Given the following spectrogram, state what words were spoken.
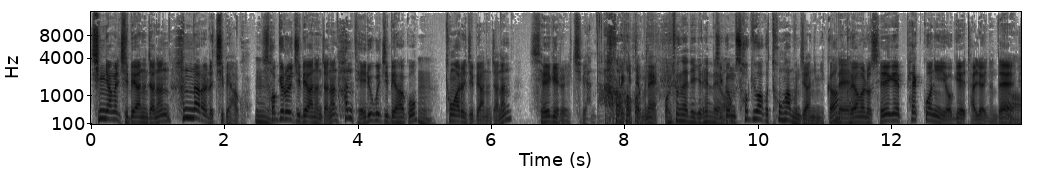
식량을 지배하는 자는 한 나라를 지배하고 음. 석유를 지배하는 자는 한 대륙을 지배하고 음. 통화를 지배하는 자는 세계를 지배한다. 그렇기 때문에 엄청난 얘기를 했네요. 지금 석유하고 통화 문제 아닙니까? 네. 그야말로 세계 패권이 여기에 달려 있는데 어.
